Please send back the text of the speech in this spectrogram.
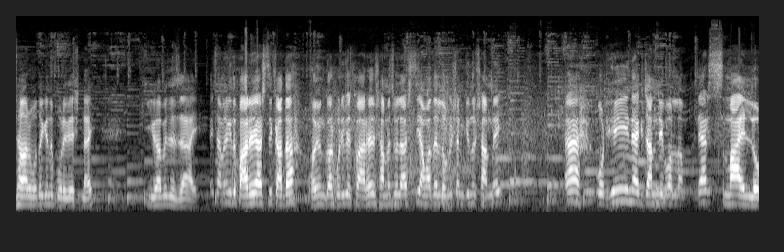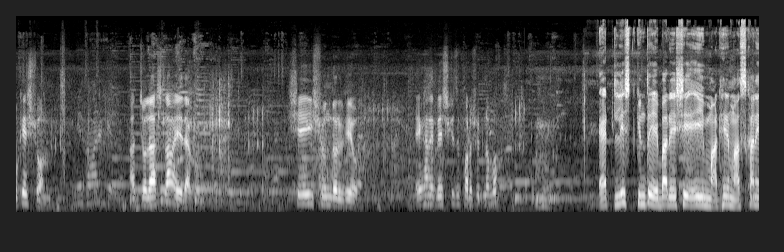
যাওয়ার মতো কিন্তু পরিবেশ নাই। কীভাবে যে যায়। সামনে কিন্তু পার হয়ে আসছি কাদা, ভয়ঙ্কর পরিবেশ পার হয়ে সামনে চলে আসছি। আমাদের লোকেশন কিন্তু সামনেই। কঠিন এক জার্নি বললাম। দ্যাটস মাই লোকেশন আর চলে আসলাম এই দেখো। সেই সুন্দর ভিউ এখানে বেশ কিছু ফটোশ্যুট নেব। অ্যাটলিস্ট কিন্তু এবার এসে এই মাঠের মাঝখানে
